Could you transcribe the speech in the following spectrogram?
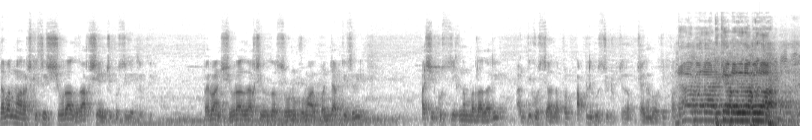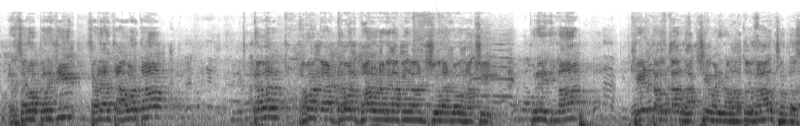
डबल महाराष्ट्र केसरी शिवराज राक्षे यांची कुस्ती घेतली होती. पैलवान शिवराज राक्षे विरुद्ध सोनू कुमार पंजाब केसरी अशी कुस्ती एक नंबरला झाली. आणि ती कुस्ती आज आपण आपली कुस्ती यूट्यूब चॅनलवरती पाहतो सर्व परिचित सगळ्यांचा आवडता डबल धमाका डबल बार उडवलेला पैलवान शिवराज भाऊ राक्षे पुणे जिल्हा खेड तालुका राक्षेवाडी नावाचं गाव छोटस.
